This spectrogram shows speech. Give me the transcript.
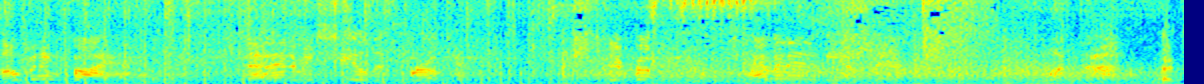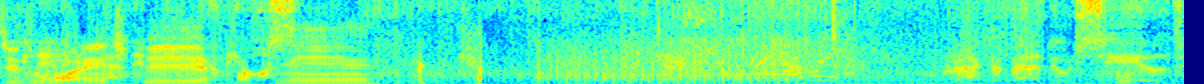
opening fire. That enemy shield is broken. They're from... Have an enemy out there. What the? That dude's one HP. Fuck me. I can't. They're shooting at me? Crack the bad dude's shield.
